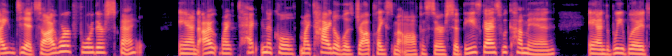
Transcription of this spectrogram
I did. So I worked for their school. And I my technical my title was job placement officer. So these guys would come in and we would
